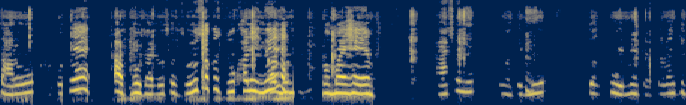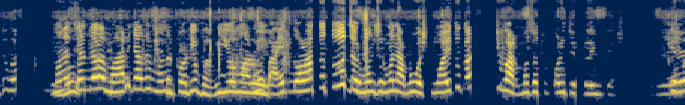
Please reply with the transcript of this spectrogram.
તારો કાકો તે આ ભોજાડો છે. જોયું છે કે જો ખાલી ને રમાય હે એમ. આ છે ને તો તું મેટર કીધું મને મારી જાતે મને ટોડિયો ભાગી ગયો મારો બાઈક દોડાતો તો જર્મન જર્મન આબુ વશમાં આવ્યું તું કે જીવારમાં જતું પડ્યું તું એમ કે. એટલે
